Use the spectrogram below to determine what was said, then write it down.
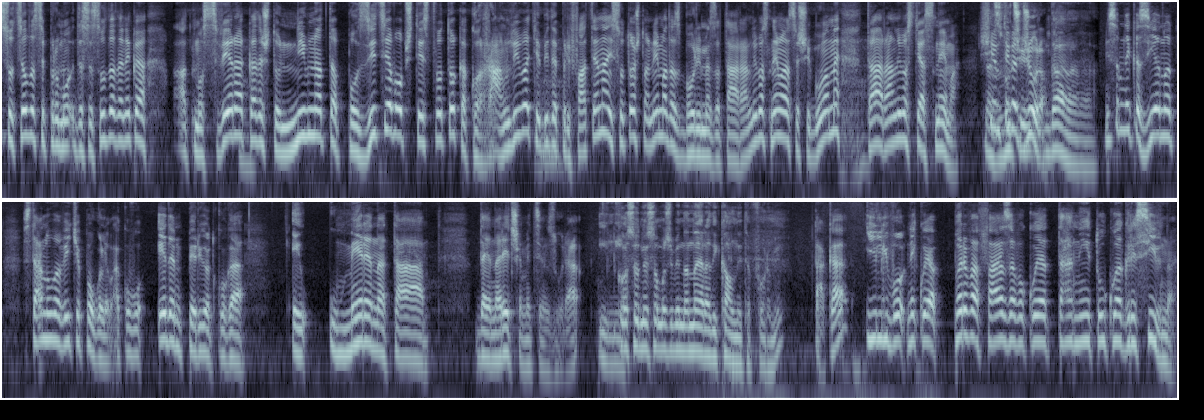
со цел да се промо, да се создаде некоја атмосфера каде што нивната позиција во општеството како ранлива ќе биде прифатена и со тоа што нема да збориме за таа ранливост, нема да се шегуваме, таа ранливост ја снема. Шем ти звучи- джура. Да, да, да. Мислам дека зијанот станува веќе поголем. Ако во еден период кога е умерена таа да ја наречеме цензура или Кога се однесува можеби на најрадикалните форми. така, или во некоја прва фаза во која таа не е толку агресивна.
